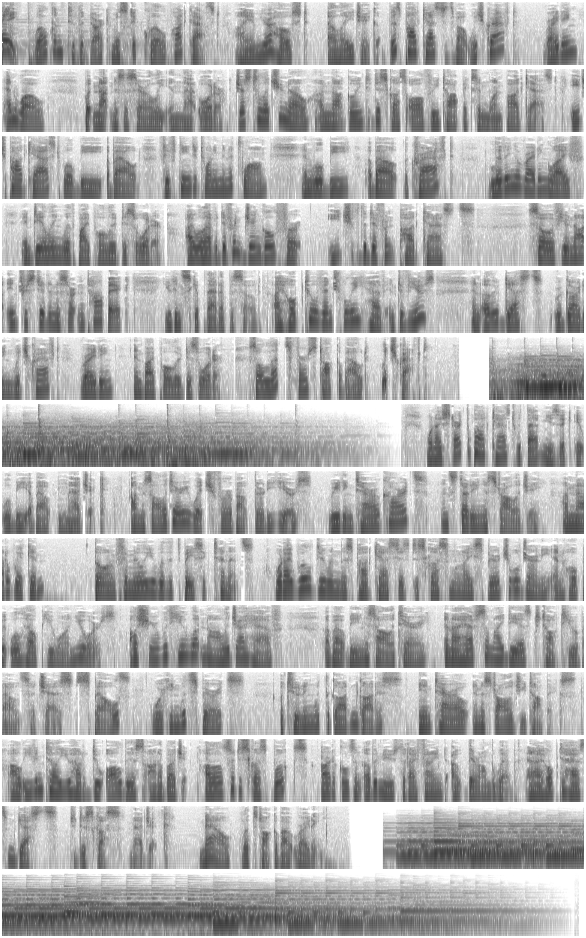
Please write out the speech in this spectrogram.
Hey, welcome to the Dark Mystic Quill podcast. I am your host, L.A. Jacob. This podcast is about witchcraft, writing, and woe, but not necessarily in that order. Just to let you know, I'm not going to discuss all three topics in one podcast. Each podcast will be about 15 to 20 minutes long and will be about the craft, living a writing life, and dealing with bipolar disorder. I will have a different jingle for each of the different podcasts. So if you're not interested in a certain topic, you can skip that episode. I hope to eventually have interviews and other guests regarding witchcraft, writing, and bipolar disorder. So let's first talk about witchcraft. When I start the podcast with that music, it will be about magic. I'm a solitary witch for about 30 years, reading tarot cards and studying astrology. I'm not a Wiccan, though I'm familiar with its basic tenets. What I will do in this podcast is discuss my spiritual journey and hope it will help you on yours. I'll share with you what knowledge I have about being a solitary, and I have some ideas to talk to you about, such as spells, working with spirits, attuning with the god and goddess, and tarot and astrology topics. I'll even tell you how to do all this on a budget. I'll also discuss books, articles, and other news that I find out there on the web, and I hope to have some guests to discuss magic. Now, let's talk about writing.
